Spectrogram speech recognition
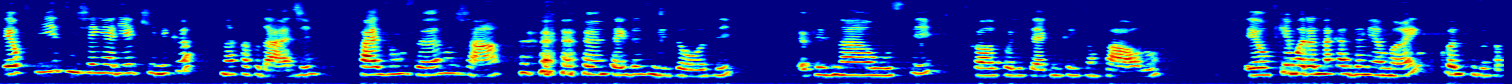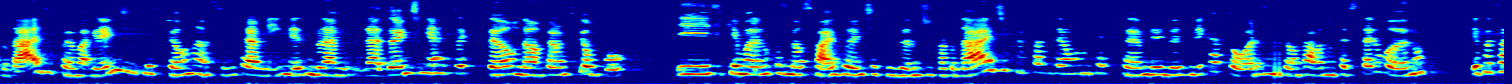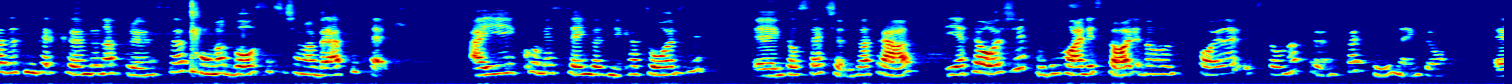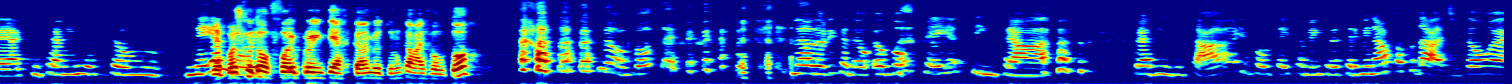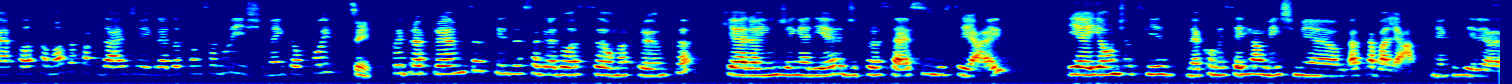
Eu fiz engenharia química na faculdade faz uns anos já. entrei em 2012. Eu fiz na USP, Escola Politécnica em São Paulo. Eu fiquei morando na casa da minha mãe quando fiz a faculdade. Foi uma grande questão, assim, para mim, mesmo na, na, durante minha reflexão, para onde que eu vou. E fiquei morando com os meus pais durante esses anos de faculdade. Fui fazer um intercâmbio em 2014, então estava no terceiro ano. E fui fazer esse intercâmbio na França com uma bolsa que se chama Brafitec. Aí comecei em 2014, é, então sete anos atrás. E até hoje, o desenrolar da história, não spoiler, estou na França aqui, né? Então, é, aqui para mim já são meia Depois noite. que tu foi pro intercâmbio, tu nunca mais voltou? não, voltei. não, não brincadeira. Eu voltei assim para para visitar e voltei também para terminar a faculdade. Então é aquela famosa faculdade de graduação sanduíche, né? Então fui Sim. fui para a França, fiz essa graduação na França, que era engenharia de processos industriais. E aí onde eu fiz, né, comecei realmente minha, a trabalhar, minha carreira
